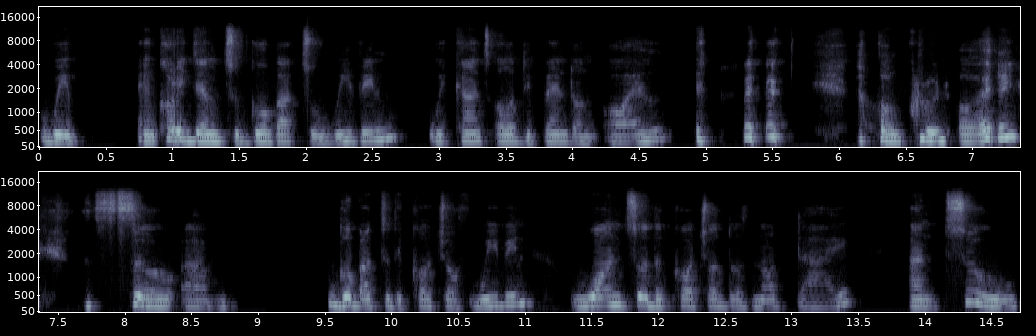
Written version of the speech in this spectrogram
we encourage them to go back to weaving. We can't all depend on oil, on crude oil. So um, go back to the culture of weaving. One, so the culture does not die. And two,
